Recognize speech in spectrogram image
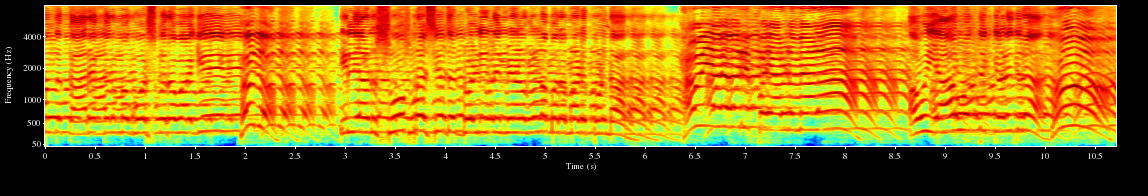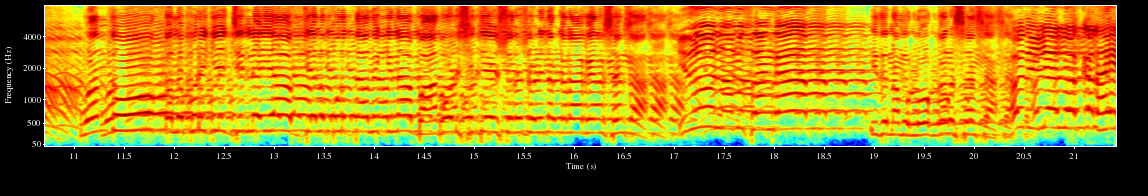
ಒಂದು ಕಾರ್ಯಕ್ರಮಗೋಸ್ಕರವಾಗಿ ಇಲ್ಲಿ ಎರಡು ಸುಪ್ರಸಿದ್ಧ ಡೊಳ್ಳಿನ ಮೇಳಗಳನ್ನ ಬರಮಾಡಿಕೊಂಡಾರ. ಅವ ಯಾವ ಅಂತ ಕೇಳಿದ್ರ ಒಂದು ಕಲಬುರಗಿ ಜಿಲ್ಲೆಯ ಅಫಜಲ್ಪುರ ತಾಲೂಕಿನ ಬಾಗೋಡ್ ಸಿದ್ದೇಶ್ವರ ಜೋಳಿನ ಕಲಾಗಾಯನ ಸಂಘ. ಇದು ನಮ್ಮ ಸಂಘ. ಇದು ನಮ್ಮ ಲೋಕಲ್ ಸಂಘ. ಹೌದು ಇಲ್ಲೇ ಲೋಕಲ್ ಹೈ.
